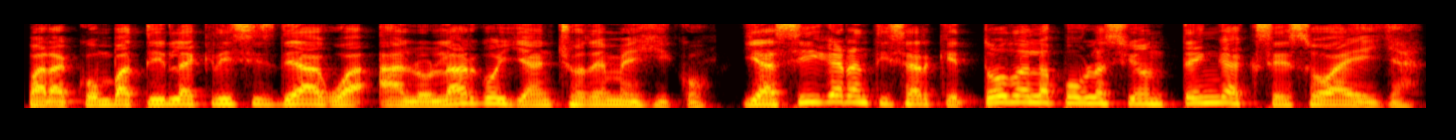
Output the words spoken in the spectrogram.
para combatir la crisis de agua a lo largo y ancho de México, y así garantizar que toda la población tenga acceso a ella.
